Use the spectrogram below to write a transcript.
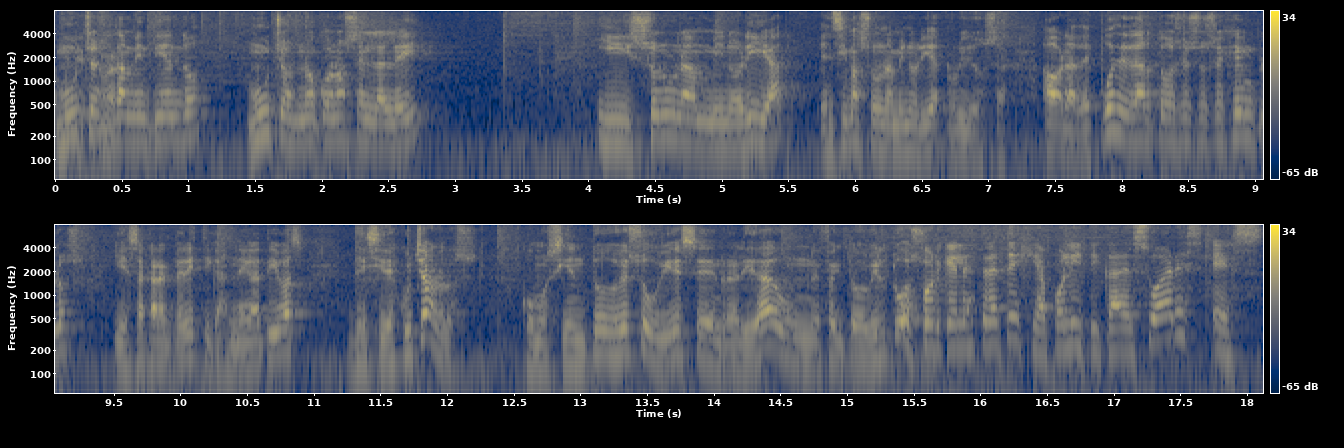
muchos están mintiendo, muchos no conocen la ley y son una minoría, encima son una minoría ruidosa. Ahora, después de dar todos esos ejemplos y esas características negativas, decide escucharlos como si en todo eso hubiese en realidad un efecto virtuoso. Porque la estrategia política de Suárez es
